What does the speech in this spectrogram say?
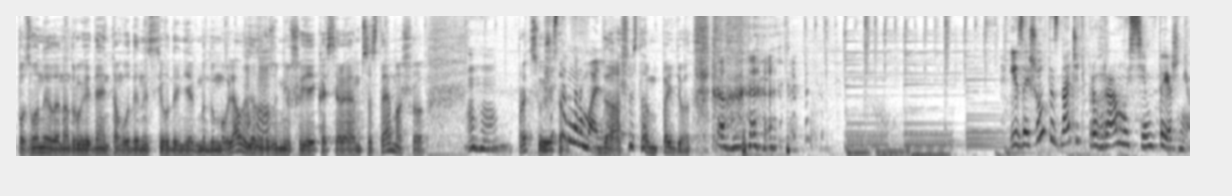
Позвонили на другий день, там в 11 годині, як ми домовлялися. Я зрозумів, що є якась crm система що працює. Щось там нормально. Да, щось там пойде. І зайшов ти, значить, програму 7 тижнів.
